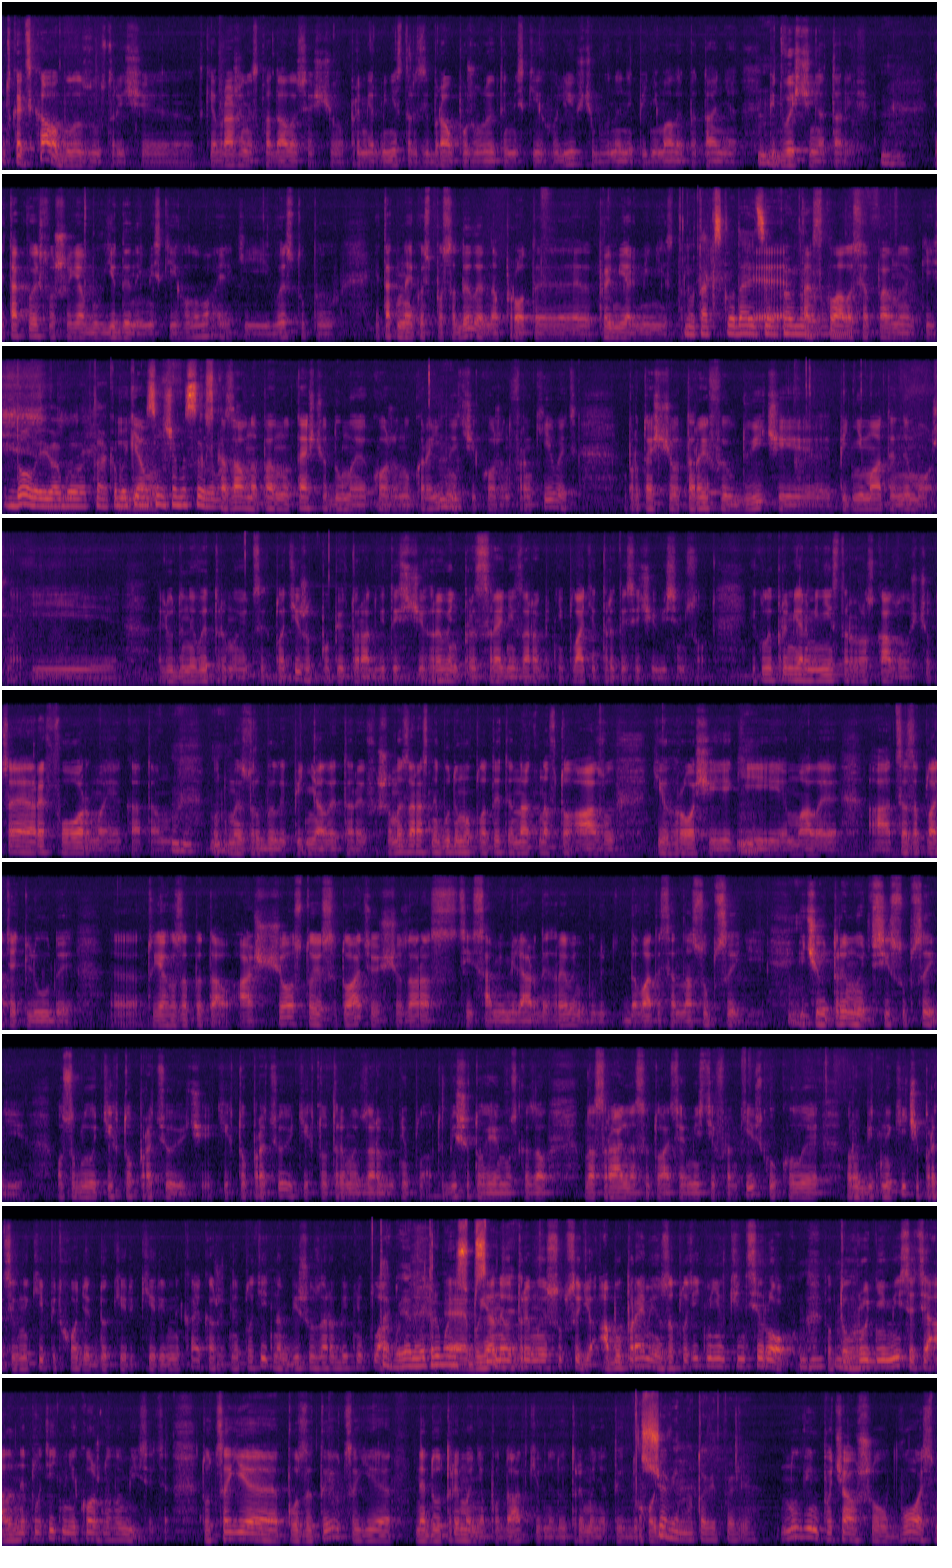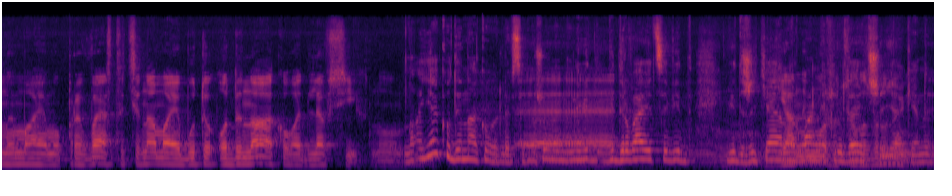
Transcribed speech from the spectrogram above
Ну, така цікава була зустріч. Е, Таке враження складалося, що прем'єр-міністр зібрав пожурити міських голів, щоб вони не піднімали питання підвищення тарифів. І так вийшло, що я був єдиний міський голова, який виступив, і так мене якось посадили напроти е, прем'єр-міністра. Ну так складається Е, певно Так склалося певно якийсь долею або так, або якимись іншими силами. Сказав, напевно, те, що думає кожен українець чи кожен франківець, про те, що тарифи вдвічі піднімати не можна. І люди не витримують цих платіжок по півтора-дві тисячі гривень при середній заробітній платі 3800. І коли прем'єр-міністр розказував, що це реформа, яка там от ми зробили, підняли тарифи, що ми зараз не будемо платити НАК Нафтогазу ті гроші, які мали, а це заплатять люди. Е, То я його запитав: а що з тою ситуацією, що зараз ці самі мільярди гривень будуть даватися на субсидії? І чи отримують всі субсидії? Особливо ті, хто працюючі, ті, хто працюють, ті, хто отримують заробітну плату. Більше того, я йому сказав, у нас реальна ситуація в місті Франківську, коли робітники чи працівники підходять до кер- керівника і кажуть, не платіть нам більшу заробітну плату. Так, бо я не отримую Е, Бо я не отримую субсидію. Або премію заплатіть мені в кінці року, тобто в грудні місяці, але не платіть мені кожного місяця. То це є позитив, це є недоотримання податків, недоотримання тих доходів. Що він на то відповів? Ну він почав, що ось ми маємо привести, ціна має бути одинакова для всіх. Ну, Ну а як одинаково для всіх? Ну, що вони не відриваються від, від життя я не нормальних можу людей? цього Чи як? Я, не,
